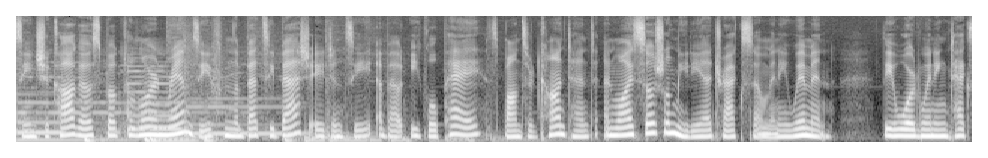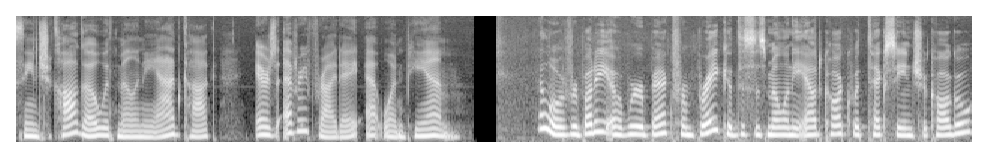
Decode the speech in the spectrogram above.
Tech Chicago spoke to Lauren Ramsey from the Betsy Bash Agency about equal pay, sponsored content, and why social media attracts so many women. The award winning Scene Chicago with Melanie Adcock airs every Friday at 1 p.m. Hello, everybody. Uh, we're back from break. This is Melanie Adcock with Tech Scene Chicago,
